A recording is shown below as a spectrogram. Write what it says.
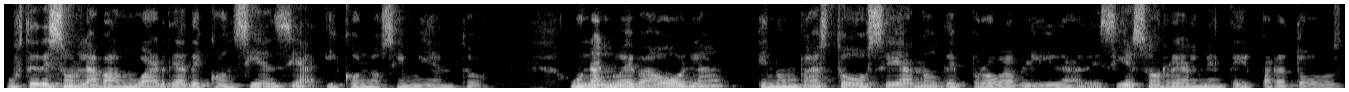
Ustedes son la vanguardia de conciencia y conocimiento, una nueva ola en un vasto océano de probabilidades. Y eso realmente es para todos,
